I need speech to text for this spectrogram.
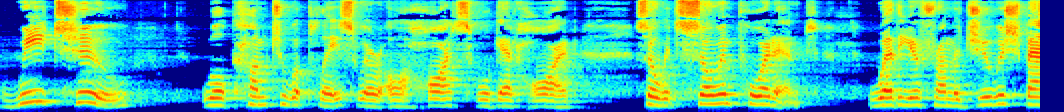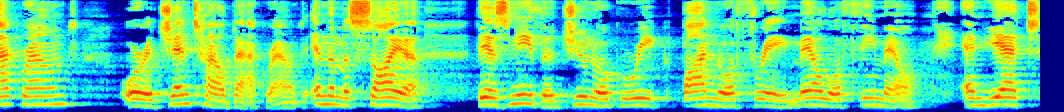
we too will come to a place where our hearts will get hard. So it's so important, whether you're from a Jewish background or a Gentile background, in the Messiah, there's neither Jew nor Greek, bond nor free, male or female. And yet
